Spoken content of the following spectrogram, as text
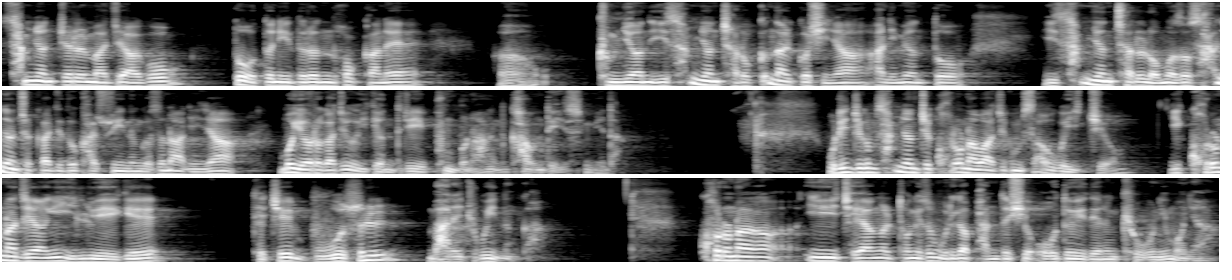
3년째를 맞이하고 또 어떤 이들은 혹간에 어, 금년 이 3년 차로 끝날 것이냐 아니면 또 이 3년 차를 넘어서 4년 차까지도 갈 수 있는 것은 아니냐 뭐 여러 가지 의견들이 분분한 가운데 있습니다. 우린 지금 3년째 코로나와 지금 싸우고 있죠. 이 코로나 재앙이 인류에게 대체 무엇을 말해주고 있는가? 코로나 이 재앙을 통해서 우리가 반드시 얻어야 되는 교훈이 뭐냐?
